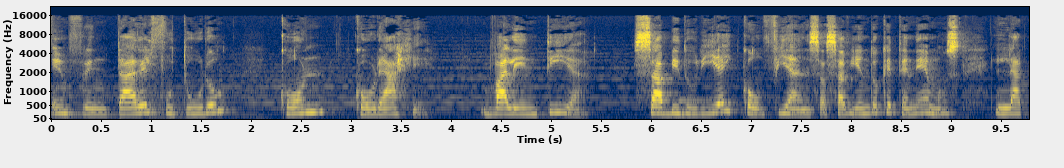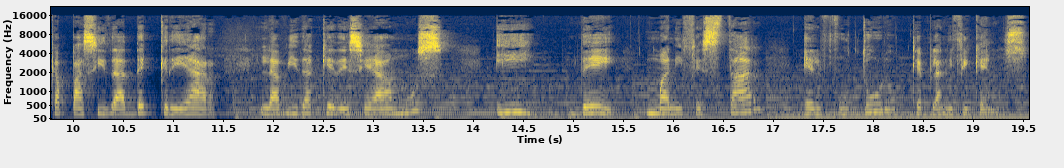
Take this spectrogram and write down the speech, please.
enfrentar el futuro con coraje, valentía, sabiduría y confianza, sabiendo que tenemos la capacidad de crear la vida que deseamos y de manifestar el futuro que planifiquemos.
